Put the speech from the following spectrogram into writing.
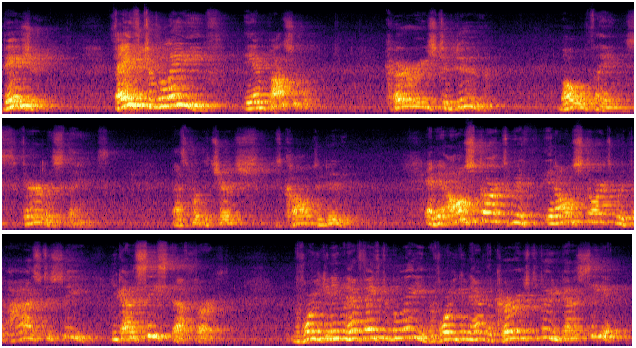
vision. Faith to believe, the impossible. Courage to do, bold things, fearless things. That's what the church is called to do. And it all starts with it all starts with eyes to see. You got to see stuff first. Before you can even have faith to believe, before you can have the courage to do, you got to see it.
